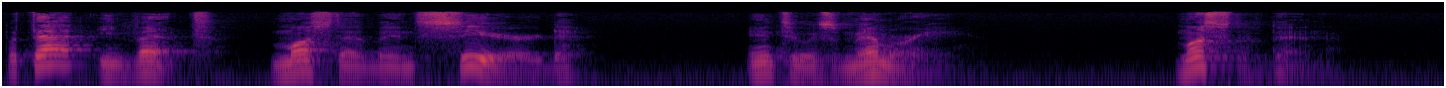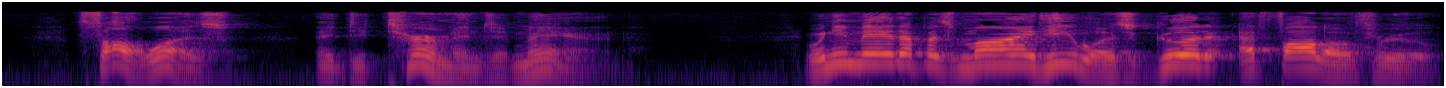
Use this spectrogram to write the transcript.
But that event must have been seared into his memory. Must have been. Saul was a determined man. When he made up his mind, he was good at follow through.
